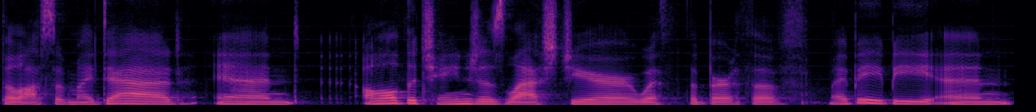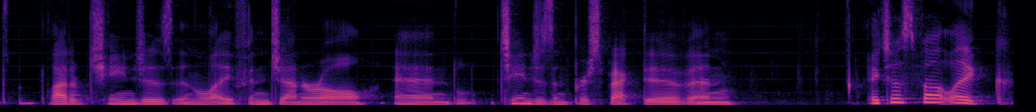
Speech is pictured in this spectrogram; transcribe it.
the loss of my dad and all the changes last year with the birth of my baby and a lot of changes in life in general and changes in perspective. And it just felt like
